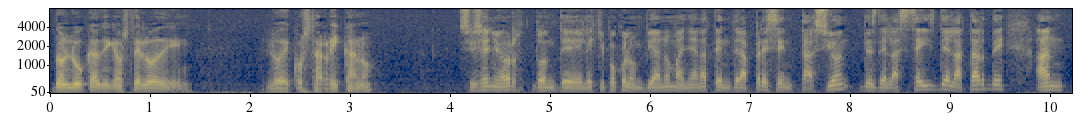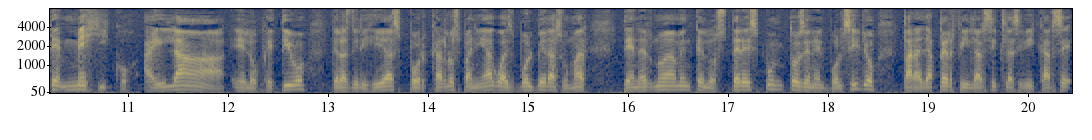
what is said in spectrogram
don Lucas, diga usted lo de lo de Costa Rica, ¿no? Sí, señor, donde el equipo colombiano mañana tendrá presentación desde las 6 de la tarde ante México. Ahí la, el objetivo de las dirigidas por Carlos Paniagua es volver a sumar, tener nuevamente los tres puntos en el bolsillo para ya perfilarse y clasificarse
